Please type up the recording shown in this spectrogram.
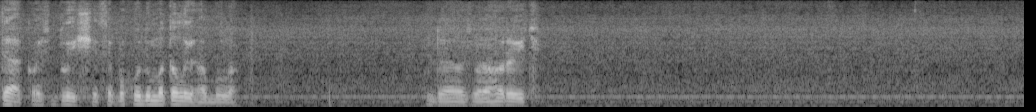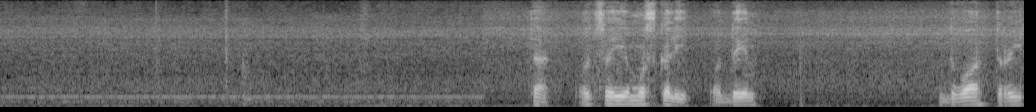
Так, ось ближче. Це походу мотолига була. Да, ось вона горить. Так, оце є москалі. Один, два, три,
